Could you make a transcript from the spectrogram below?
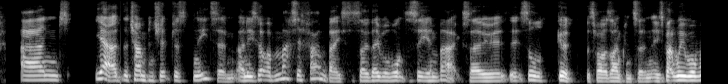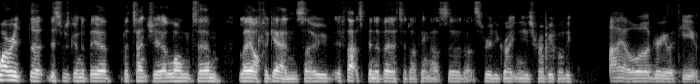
and yeah, the championship just needs him, and he's got a massive fan base, so they will want to see him back. So it's all good as far as I'm concerned. He's, but we were worried that this was going to be a potentially a long-term layoff again. So if that's been averted, I think that's uh, that's really great news for everybody. I will agree with you.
